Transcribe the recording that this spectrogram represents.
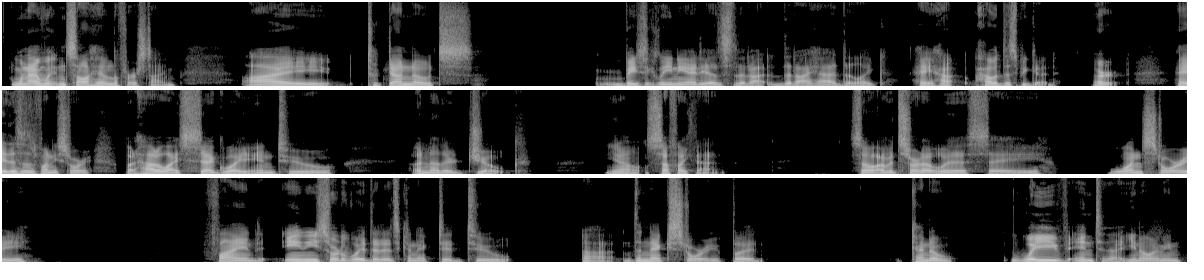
when I went and saw him the first time, I took down notes. Basically, any ideas that I that I had that like, hey, how how would this be good? Or, hey, this is a funny story, but how do I segue into another joke? You know, stuff like that. So I would start out with say one story. Find any sort of way that it's connected to uh, the next story, but kind of wave into that. You know what I mean?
